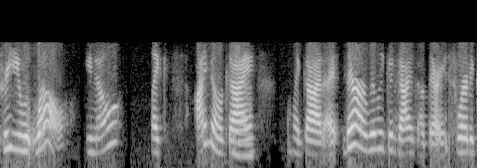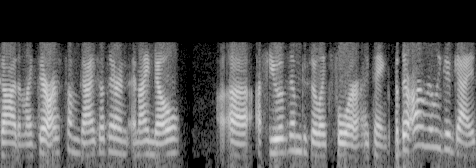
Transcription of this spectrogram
treat you well. You know, like I know a guy. Yeah. Oh my God, I, there are really good guys out there. I swear to God, and like there are some guys out there, and, and I know uh, a few of them because they're like four, I think. But there are really good guys.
